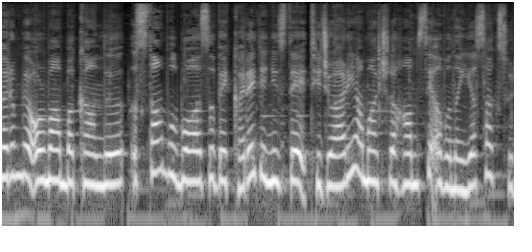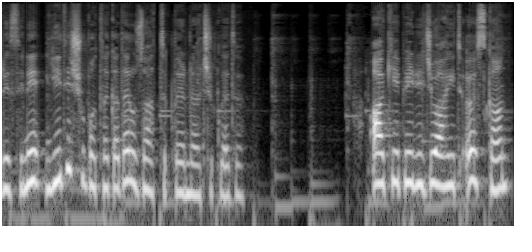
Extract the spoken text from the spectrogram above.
Tarım ve Orman Bakanlığı İstanbul Boğazı ve Karadeniz'de ticari amaçlı hamsi avının yasak süresini 7 Şubat'a kadar uzattıklarını açıkladı. AKP'li Cahit Özkan,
